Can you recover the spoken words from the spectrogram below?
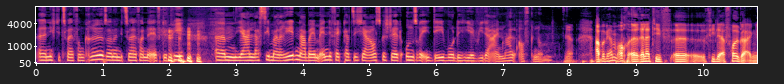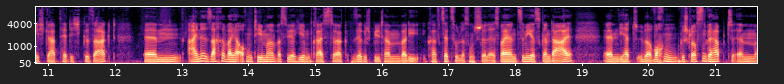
äh, nicht die zwei vom Grill, sondern die zwei von der FDP, ähm, ja, lass sie mal reden. Aber im Endeffekt hat sich herausgestellt, unsere Idee wurde hier wieder einmal aufgenommen. Ja, aber wir haben auch äh, relativ äh, viele Erfolge eigentlich gehabt, hätte ich gesagt. Ähm, eine Sache war ja auch ein Thema, was wir hier im Kreistag sehr gespielt haben, war die Kfz-Zulassungsstelle. Es war ja ein ziemlicher Skandal. Ähm, die hat über Wochen geschlossen gehabt. Ähm,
